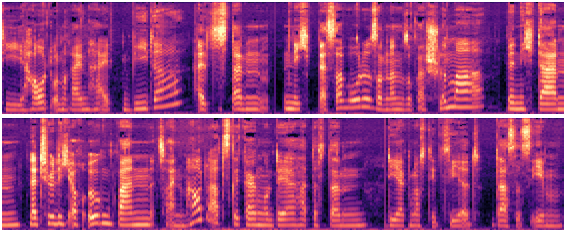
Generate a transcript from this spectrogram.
die Hautunreinheiten wieder. Als es dann nicht besser wurde, sondern sogar schlimmer, bin ich dann natürlich auch irgendwann zu einem Hautarzt gegangen und der hat es dann diagnostiziert, dass es eben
